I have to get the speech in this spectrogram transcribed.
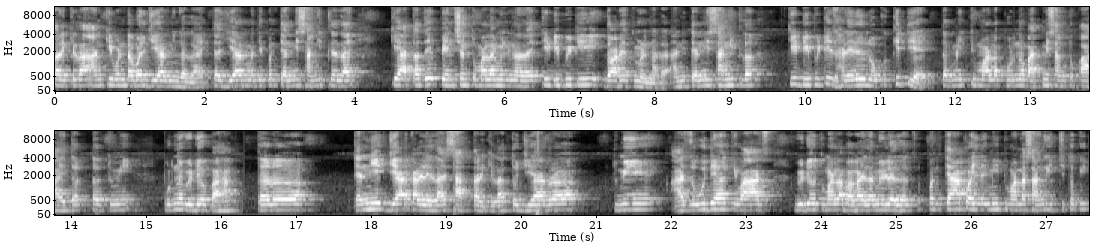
तारखेला आणखी पण डबल जी आर निघाला आहे. त्या जी आरमध्ये पण त्यांनी सांगितलेलं आहे की आता जे पेन्शन तुम्हाला मिळणार आहे ती डी बी टीद्वारेच मिळणार आहे. आणि त्यांनी सांगितलं की डी बी टी झालेले लोक किती आहे? तर मी तुम्हाला पूर्ण बातमी सांगतो काय आहे तर. तर तुम्ही पूर्ण व्हिडिओ पहा. तर त्यांनी एक जी आर काढलेला आहे सात तारखेला. तो जी आर तुम्ही आज उद्या किंवा आज व्हिडिओ तुम्हाला बघायला मिळेलच. पण त्या पहिले मी तुम्हाला सांगू इच्छितो की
